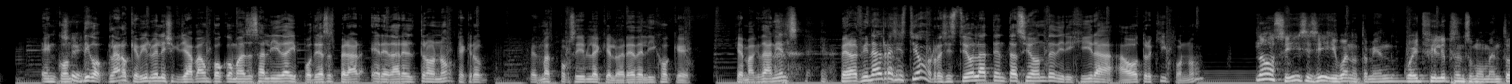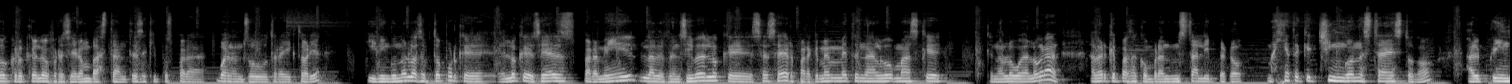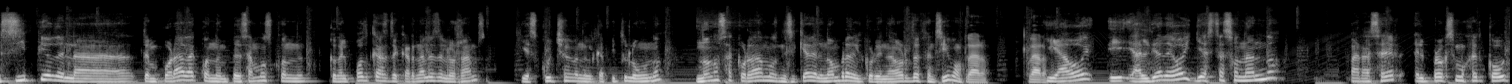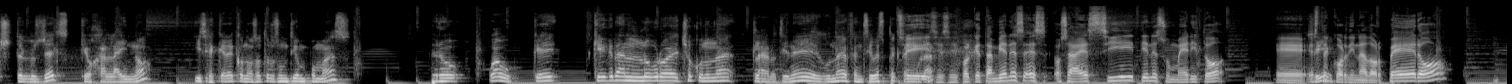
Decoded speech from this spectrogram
Sí. Digo, claro que Bill Belichick ya va un poco más de salida y podrías esperar heredar el trono, que creo que es más posible que lo herede el hijo que, que McDaniels. Pero al final resistió, resistió la tentación de dirigir a, a otro equipo, ¿no? No, sí, sí, sí. Y bueno, también Wade Phillips en su momento creo que le ofrecieron bastantes equipos para, bueno, en su trayectoria. Y ninguno lo aceptó porque él lo que decía es, para mí la defensiva es lo que sé hacer. ¿Para qué me meten en algo más que, que no lo voy a lograr? A ver qué pasa con Brandon Staley. Pero imagínate qué chingón está esto, ¿no? Al principio de la temporada, cuando empezamos con, con el podcast de Carnales de los Rams, y escúchenlo en el capítulo 1, no nos acordábamos ni siquiera del nombre del coordinador defensivo. Claro, claro. Y a hoy, y al día de hoy ya está sonando para ser el próximo head coach de los Jets, que ojalá y no, y se quede con nosotros un tiempo más. Pero, wow, qué, qué gran logro ha hecho con una, claro, tiene una defensiva Sí, espectacular. sí, sí, porque también es, es o sea, es sí tiene su mérito eh, Sí. este coordinador, pero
